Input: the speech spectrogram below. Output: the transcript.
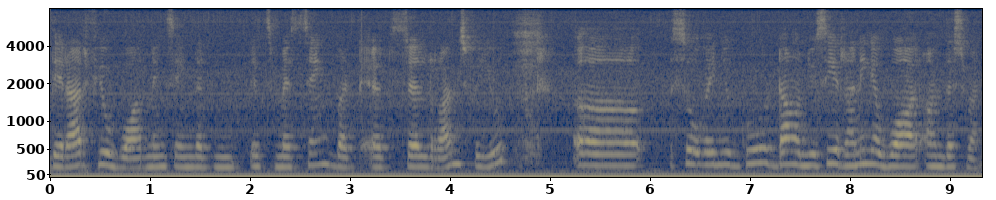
There are few warnings saying that it's missing but it still runs for you. Uh, so when you go down you see running a war on this one.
